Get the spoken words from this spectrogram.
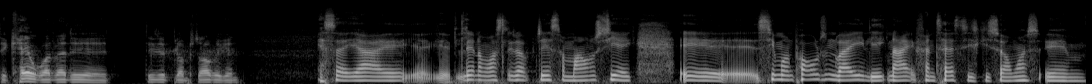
det kan jo godt være, det, det, det blomster op igen. Altså, jeg, jeg, jeg lænder mig også lidt op det, som Magnus siger, ikke? Øh, Simon Poulsen var egentlig ikke, nej, fantastisk i sommer. Øh,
